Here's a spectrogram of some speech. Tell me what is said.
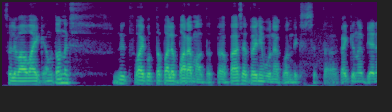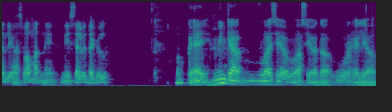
se oli vaan vaikea, mutta onneksi nyt vaikuttaa paljon paremmalta, että pääsee toi nivunen kontiksessa, että kaikki noin pienet lihasvammat, niin niistä selvitä kyllä. Okei. Minkälaisia asioita urheilija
